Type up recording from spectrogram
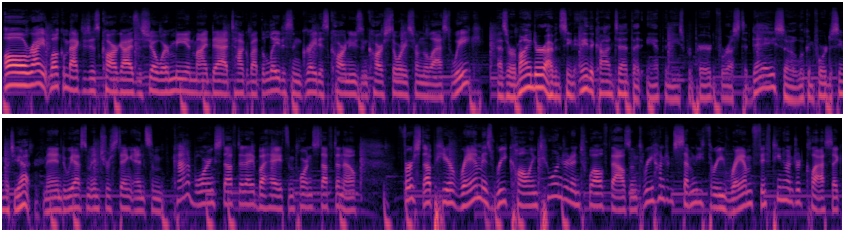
All right, welcome back to Just Car Guys, the show where me and my dad talk about the latest and greatest car news and car stories from the last week. As a reminder, I haven't seen any of the content that Anthony's prepared for us today, so looking forward to seeing what you got. Man, do we have some interesting and some kind of boring stuff today, but hey, it's important stuff to know. First up here, Ram is recalling 212,373 Ram 1500 Classic,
